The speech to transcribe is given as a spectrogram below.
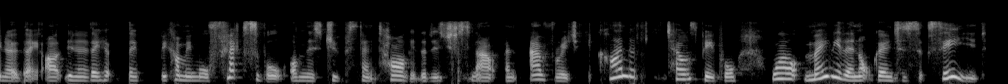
you know they are you know they have, they're becoming more flexible on this 2% target that is just now an average it kind of tells people well maybe they're not going to succeed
